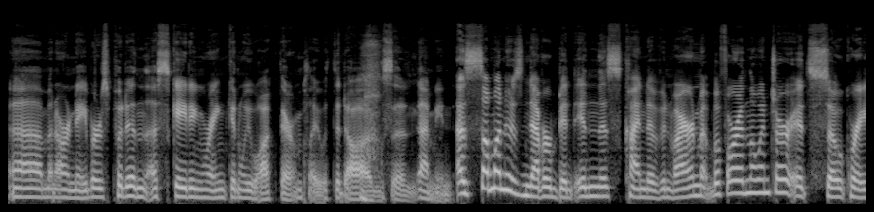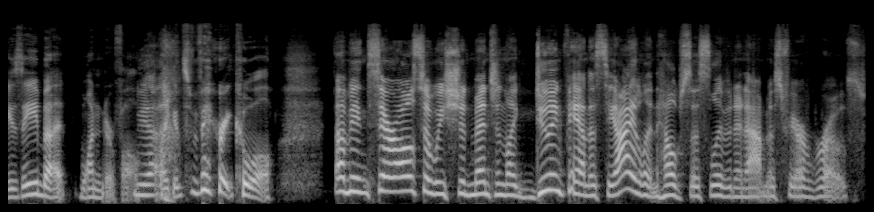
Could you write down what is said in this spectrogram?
Um, and our neighbors put in a skating rink and we walk there and play with the dogs. and I mean, as someone who's never been in this kind of environment before in the winter, it's so crazy, but wonderful. Yeah. Like it's very cool. I mean, Sarah, also, we should mention like doing Fantasy Island helps us live in an atmosphere of growth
